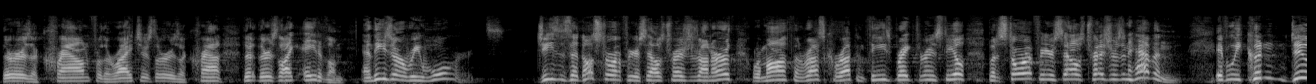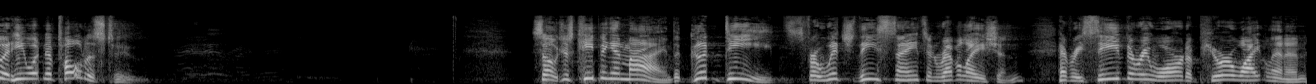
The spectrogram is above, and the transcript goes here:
there is a crown for the righteous, there is a crown, there, there's like eight of them. And these are rewards. Jesus said, Don't store up for yourselves treasures on earth where moth and rust corrupt and thieves break through and steal, but store up for yourselves treasures in heaven. If we couldn't do it, he wouldn't have told us to. So, just keeping in mind the good deeds for which these saints in Revelation have received the reward of pure white linen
